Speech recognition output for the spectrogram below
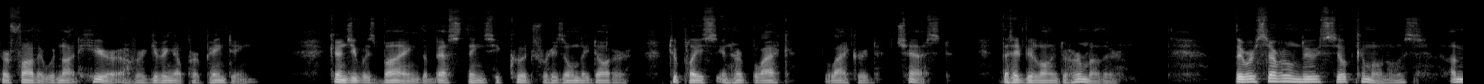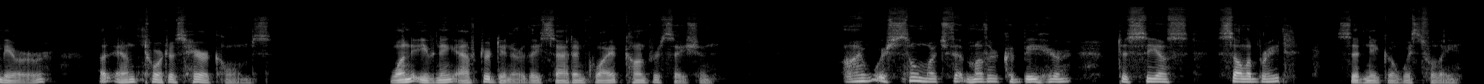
Her father would not hear of her giving up her painting. Kenji was buying the best things he could for his only daughter to place in her black, lacquered chest that had belonged to her mother. There were several new silk kimonos, a mirror, and tortoise hair combs. One evening after dinner, they sat in quiet conversation. I wish so much that Mother could be here to see us celebrate, said Nico wistfully.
